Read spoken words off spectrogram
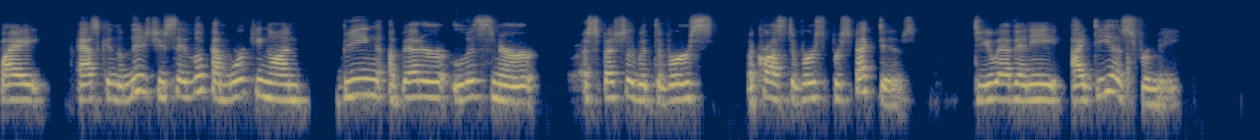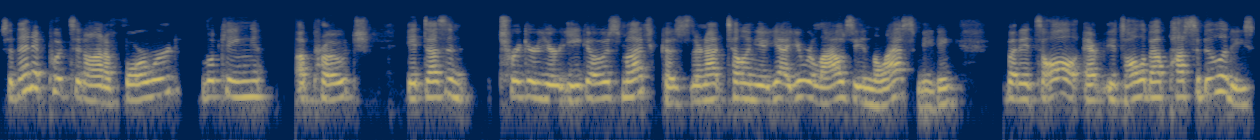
by asking them this you say, Look, I'm working on being a better listener, especially with diverse, across diverse perspectives. Do you have any ideas for me? So then it puts it on a forward looking approach. It doesn't trigger your ego as much because they're not telling you, yeah, you were lousy in the last meeting, but it's all it's all about possibilities.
